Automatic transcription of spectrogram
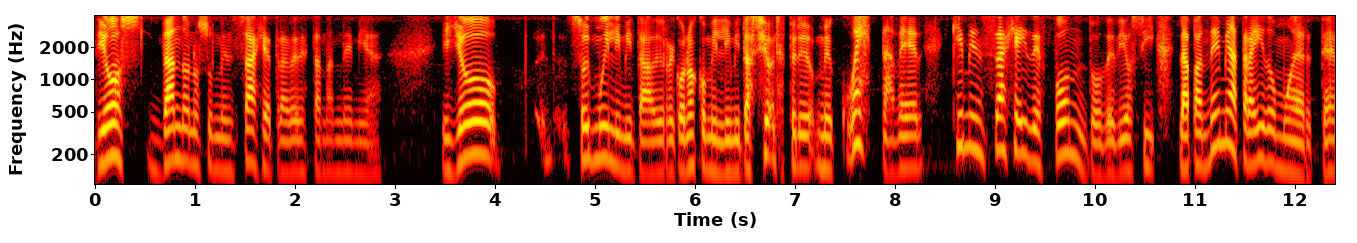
Dios dándonos un mensaje a través de esta pandemia. Y yo soy muy limitado y reconozco mis limitaciones, pero me cuesta ver qué mensaje hay de fondo de Dios. Si la pandemia ha traído muerte,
